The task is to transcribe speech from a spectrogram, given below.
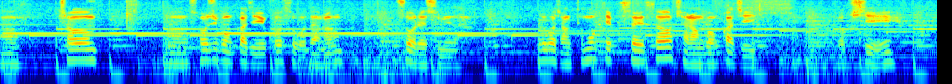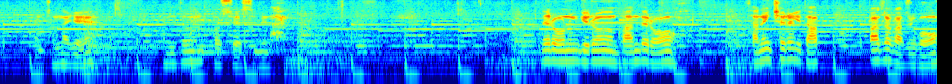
어, 처음 어, 소주봉까지 코스보다는 수월했습니다. 그리고 장터목 대피소에서 전왕봉까지 역시 엄청나게 힘든 코스였습니다. 내려오는 길은 반대로 산행 체력이 다 빠져가지고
